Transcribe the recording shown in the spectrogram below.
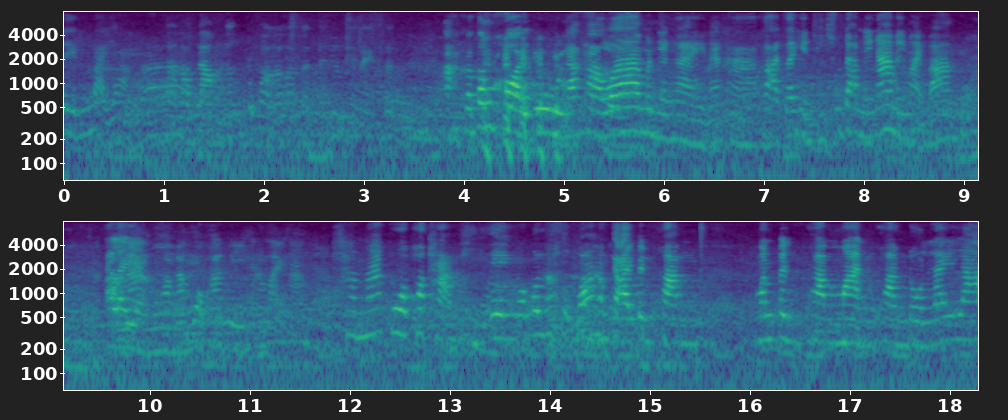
รนซ์หลายอย่างมาก แต่เราดำทั้งตัวแล้วเราจะเส้นเรื่องยังไงคะอะก็ต้องคอยดูนะคะว่ามันยังไงนะคะ ก็อาจจะเห็นผีชุดดำในหน้าใหม่ๆบ้าง อะไรอย่างคนี้วามน่ากลัวภาคนี้ให้เท่าไหร่คะ ความน่ากลัวพอถามผีเองก็ก็รู้สึกว่ามันกลายเป็นความมันเป็นความมันความโดนไล่ล่า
